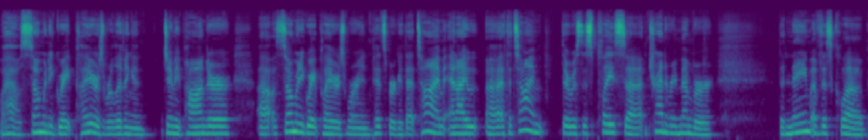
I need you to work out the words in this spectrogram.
wow, so many great players were living in Jimmy Ponder. Uh, so many great players were in Pittsburgh at that time, and I uh, at the time there was this place. Uh, I'm trying to remember the name of this club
